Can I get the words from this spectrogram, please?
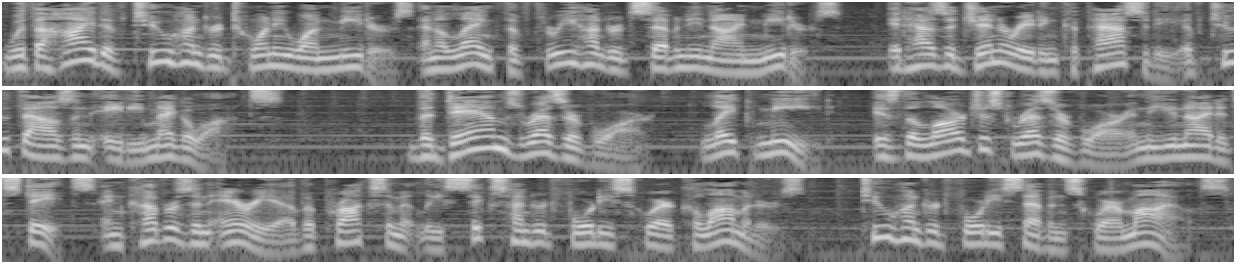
With a height of 221 meters and a length of 379 meters, it has a generating capacity of 2,080 megawatts. The dam's reservoir, Lake Mead, is the largest reservoir in the United States and covers an area of approximately 640 square kilometers, 247 square miles.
